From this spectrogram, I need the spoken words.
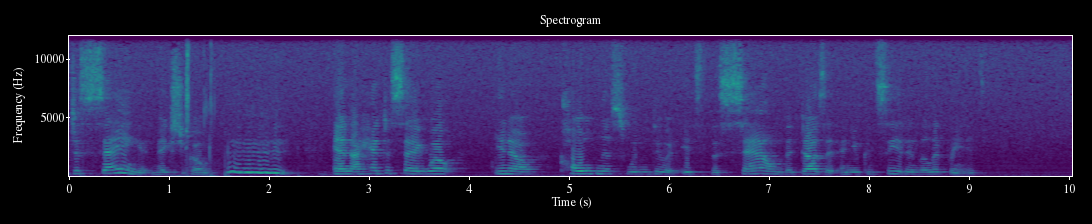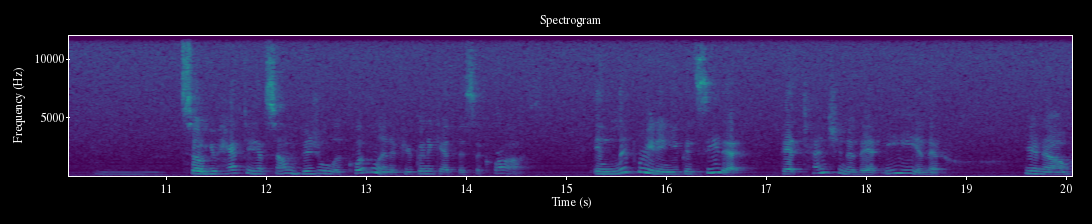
just saying it makes you go, and I had to say, well, you know, coldness wouldn't do it. It's the sound that does it, and you can see it in the lip reading. So you have to have some visual equivalent if you're going to get this across. In lip reading, you can see that, that tension of that E and that, you know,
